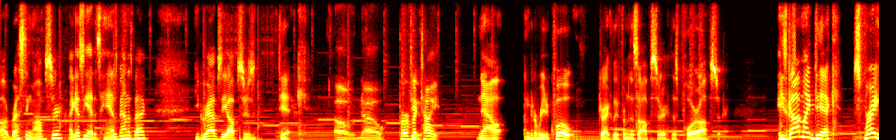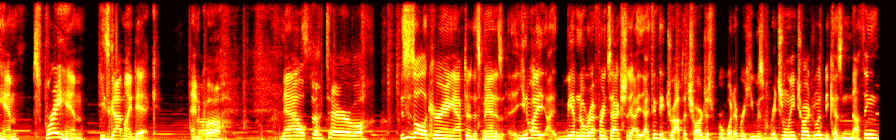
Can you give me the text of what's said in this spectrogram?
arresting officer. I guess he had his hands behind his back. He grabs the officer's dick. Oh no. Perfect Dude. height. Now I'm gonna read a quote directly from this officer, this poor officer. He's got my dick. Spray him. Spray him. He's got my dick. End quote. Oh, now so terrible. this is all occurring after this man is. You know, I, I we have no reference actually. I, I think they dropped the charges for whatever he was originally charged with because nothing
